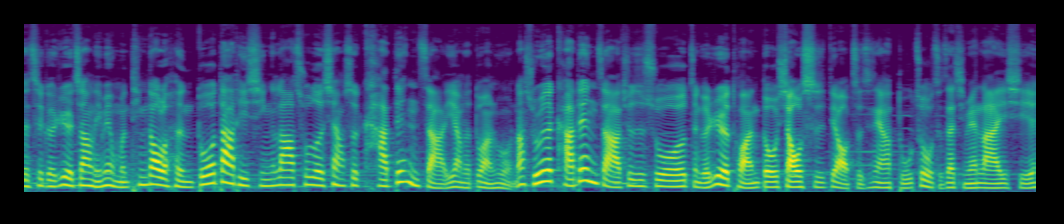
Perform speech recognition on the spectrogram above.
在这个乐章里面，我们听到了很多大提琴拉出了像是卡顿扎一样的段落。那所谓的卡顿扎，就是说整个乐团都消失掉，只剩下独奏者在前面拉一些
